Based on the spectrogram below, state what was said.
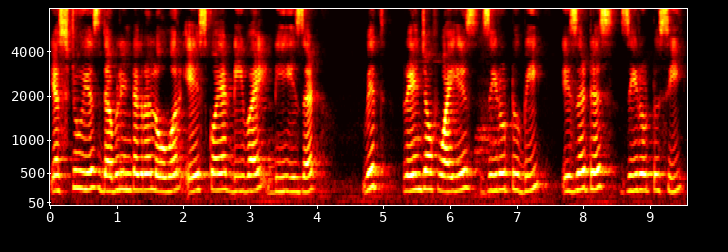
S2 is double integral over a square dy dz with range of y is 0 to b, z is 0 to c.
